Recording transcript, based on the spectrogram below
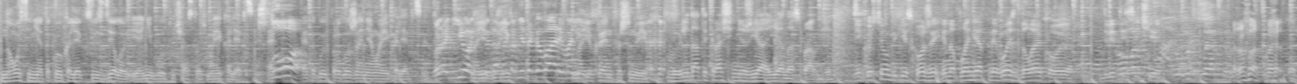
на осень я такую коллекцию сделаю, и они будут участвовать в моей коллекции. Что? Это, это будет продолжение моей коллекции. Вранье, На мы ю- даже на ю- там не договаривались. На Ukraine Fashion Week. Виглядати краще, ніж я є насправді. Мій костюм такий схожий інопланетний гость далекої 2000 Робот Вертер.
